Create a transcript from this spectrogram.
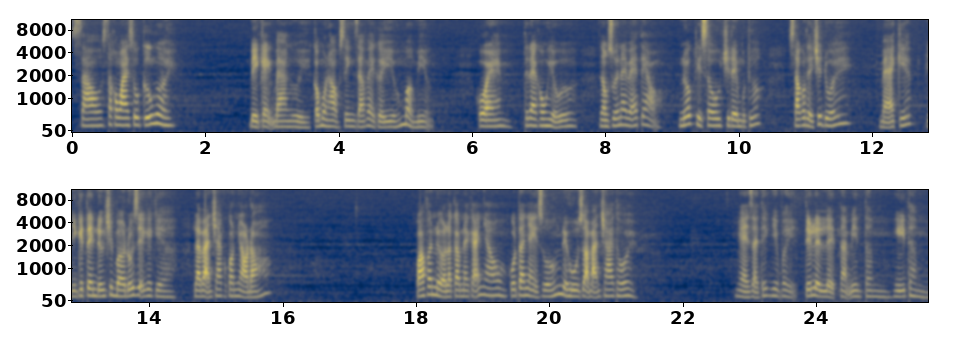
Sao, sao không ai xuống cứu người? Bên cạnh ba người Có một học sinh dáng vẻ gầy yếu mở miệng. Cô em, thế này không hiểu ư? Dòng suối này bé tẹo Nước thì sâu chỉ đầy một thước. Sao có thể chết đuối? Mẹ kiếp, những cái tên đứng trên bờ đối diện kia kìa Là bạn trai của con nhỏ đó. Quá phân nửa là cặp này cãi nhau Cô ta nhảy xuống để hù dọa bạn trai thôi. Nghe giải thích như vậy Tiết lệ lệ tạm yên tâm, Nghĩ thầm,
